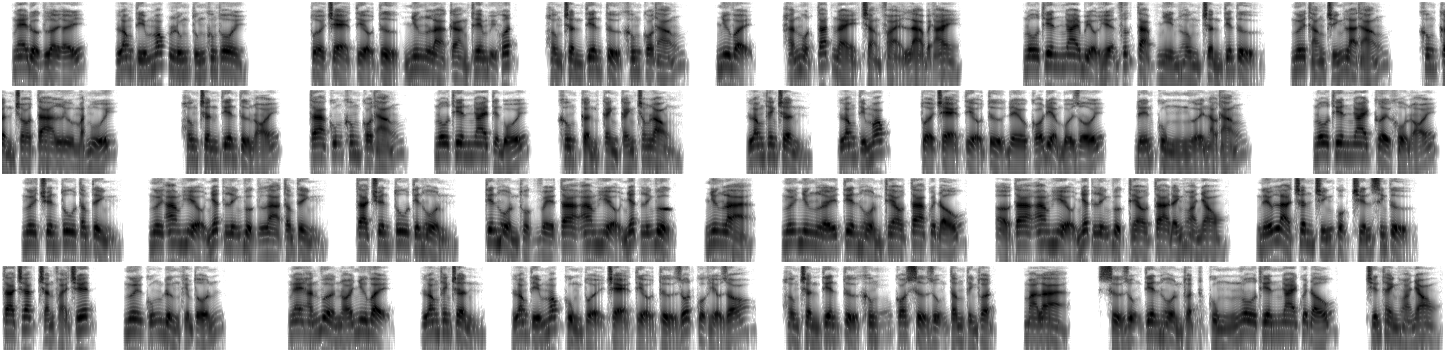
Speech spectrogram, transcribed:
Nghe được lời ấy, long tím móc lúng túng không thôi. Tuổi trẻ tiểu tử nhưng là càng thêm bị khuất, hồng trần tiên tử không có thắng, như vậy, hắn một tát này chẳng phải là bạch ai. Nô Thiên Ngai biểu hiện phức tạp nhìn Hồng Trần Tiên Tử, ngươi thắng chính là thắng, không cần cho ta lưu mặt mũi. Hồng Trần Tiên Tử nói, ta cũng không có thắng, Nô Thiên nhai tiền bối, không cần canh cánh trong lòng. Long Thanh Trần, Long Tím Móc, tuổi trẻ tiểu tử đều có điểm bối rối, đến cùng người nào thắng. Nô Thiên nhai cười khổ nói, ngươi chuyên tu tâm tình, ngươi am hiểu nhất lĩnh vực là tâm tình, ta chuyên tu tiên hồn, tiên hồn thuộc về ta am hiểu nhất lĩnh vực, nhưng là, ngươi nhưng lấy tiên hồn theo ta quyết đấu, ở ta am hiểu nhất lĩnh vực theo ta đánh hòa nhau, nếu là chân chính cuộc chiến sinh tử, ta chắc chắn phải chết, ngươi cũng đừng khiêm tốn. Nghe hắn vừa nói như vậy, Long Thanh Trần, Long Tím Móc cùng tuổi trẻ tiểu tử rốt cuộc hiểu rõ, Hồng Trần Tiên Tử không có sử dụng tâm tình thuật, mà là sử dụng tiên hồn thuật cùng Ngô Thiên Nhai quyết đấu, chiến thành hòa nhau.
